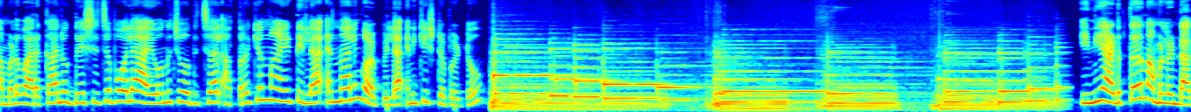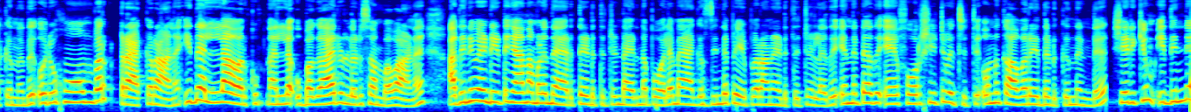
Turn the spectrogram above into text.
നമ്മൾ വരക്കാൻ ഉദ്ദേശിച്ച പോലെ ആയോ എന്ന് ചോദിച്ചാൽ അത്രയ്ക്കൊന്നും ആയിട്ടില്ല. എന്നാലും കുഴപ്പമില്ല. എനിക്ക് ഇഷ്ടപ്പെട്ടു ഇനി അടുത്തത് നമ്മൾ ഉണ്ടാക്കുന്നത് ഒരു ഹോംവർക്ക് ട്രാക്കർ ആണ്. ഇതെല്ലാവർക്കും നല്ല ഉപകാരമുള്ള ഒരു സംഭവമാണ്. അതിന് വേണ്ടിയിട്ട് ഞാൻ നമ്മൾ നേരത്തെ എടുത്തിട്ടുണ്ടായിരുന്ന പോലെ മാഗസിന്റെ പേപ്പറാണ് എടുത്തിട്ടുള്ളത്. എന്നിട്ട് അത് എ ഫോർ ഷീറ്റ് വെച്ചിട്ട് ഒന്ന് കവർ ചെയ്തെടുക്കുന്നുണ്ട്. ശരിക്കും ഇതിന്റെ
